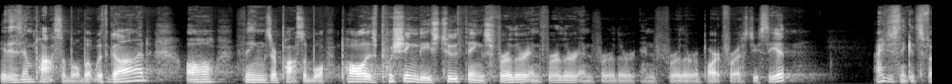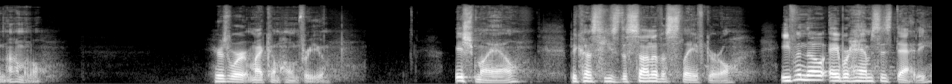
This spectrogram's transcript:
it is impossible, but with God, all things are possible. Paul is pushing these two things further and further and further and further apart for us. Do you see it? I just think it's phenomenal. Here's where it might come home for you Ishmael, because he's the son of a slave girl, even though Abraham's his daddy,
